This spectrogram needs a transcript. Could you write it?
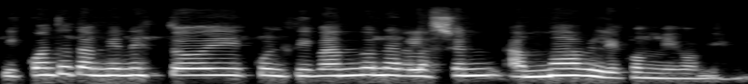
y cuánto también estoy cultivando una relación amable conmigo mismo.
